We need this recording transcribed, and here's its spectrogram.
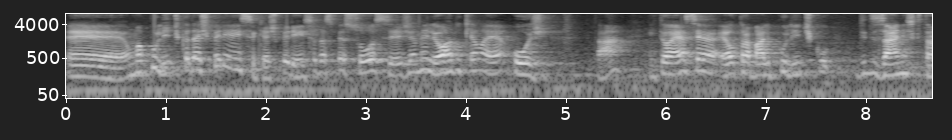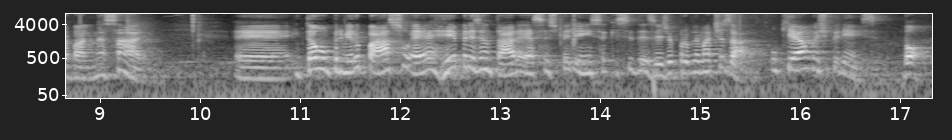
é, uma política da experiência, que a experiência das pessoas seja melhor do que ela é hoje. Tá? Então, esse é, é o trabalho político de designers que trabalham nessa área. É, então, o primeiro passo é representar essa experiência que se deseja problematizar. O que é uma experiência? Bom,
